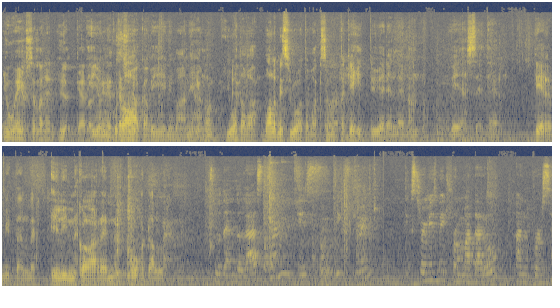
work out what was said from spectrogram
Juu, ei ole sellainen hyökkäävä. Ei ole niin kuin raaka viini, vaan ihan on juotava, valmis juotavaksi, mutta kehittyy edelleen on VSCT termi tälle elinkaaren kohdalle. So then the last one is extreme. Extreme is made from Mataro, 100%.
